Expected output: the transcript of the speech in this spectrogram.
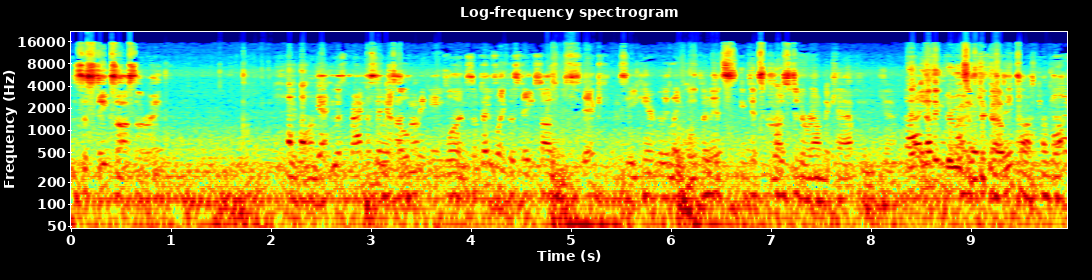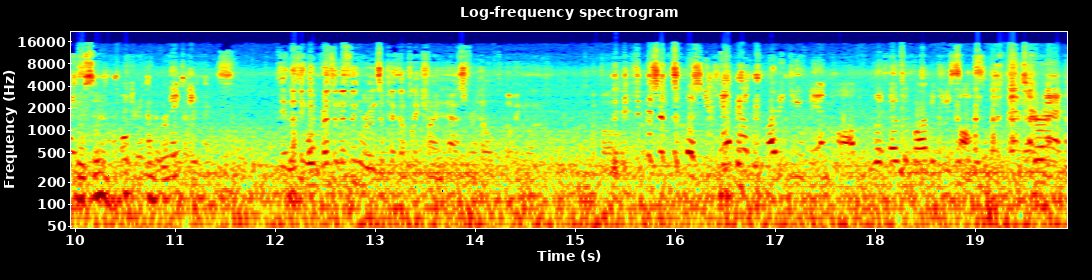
It's a steak sauce, though, right? Yeah, he was practicing What on are you opening A1. Sometimes like the steak sauce will stick, and so you can't really like open it. It gets crusted around the cap. And, yeah. Nothing ruins a pickup. steak sauce comes out too soon. I think it kind of ruins everything. Yeah, nothing, nothing, nothing ruins a pickup like trying to ask for help opening a, a bottle of steak sauce. you can't have barbecue man pop without the barbecue sauce. That's correct.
